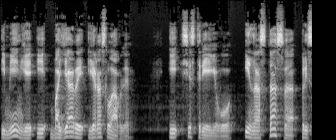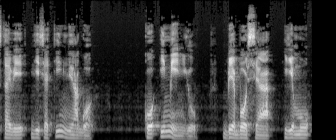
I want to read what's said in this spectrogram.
имение и бояры Ярославля, и сестре его, и Настаса пристави десятиняго ко именью, бебося ему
